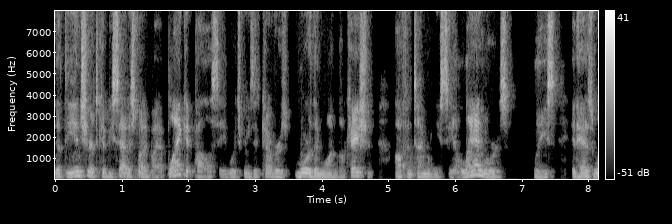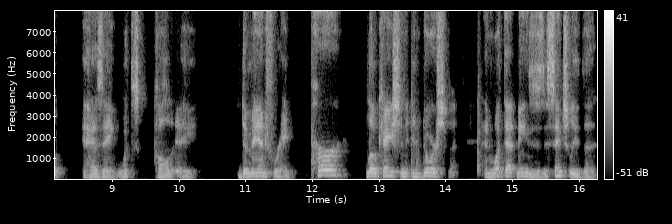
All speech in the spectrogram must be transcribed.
that the insurance could be satisfied by a blanket policy, which means it covers more than one location. Oftentimes, when you see a landlord's lease, it has it has a what's called a demand for a per location endorsement, and what that means is essentially the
